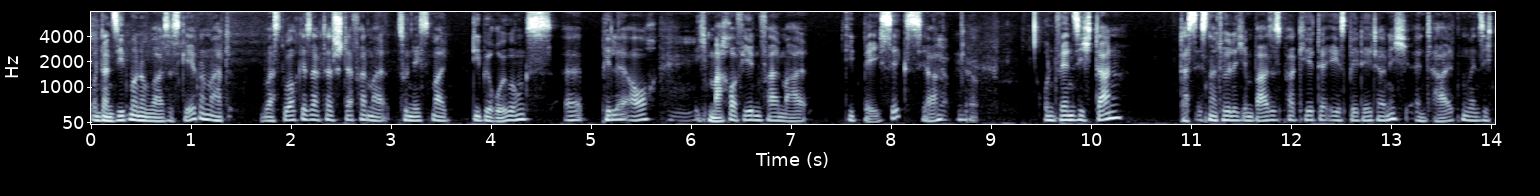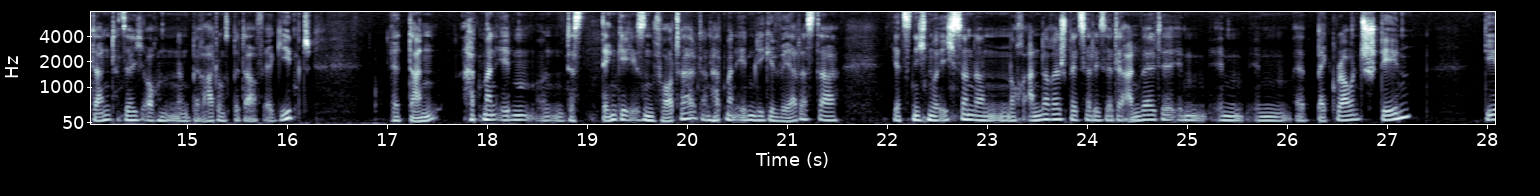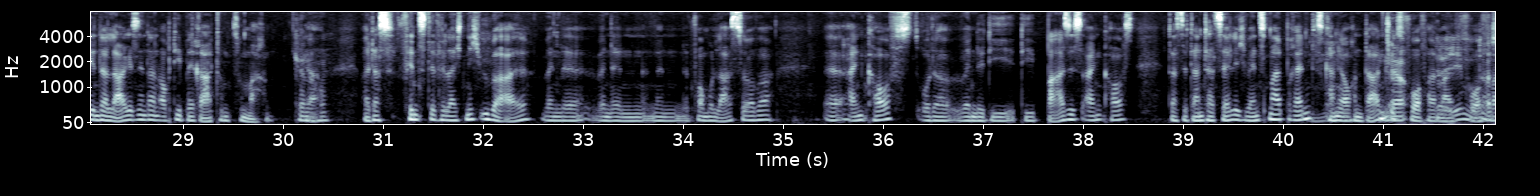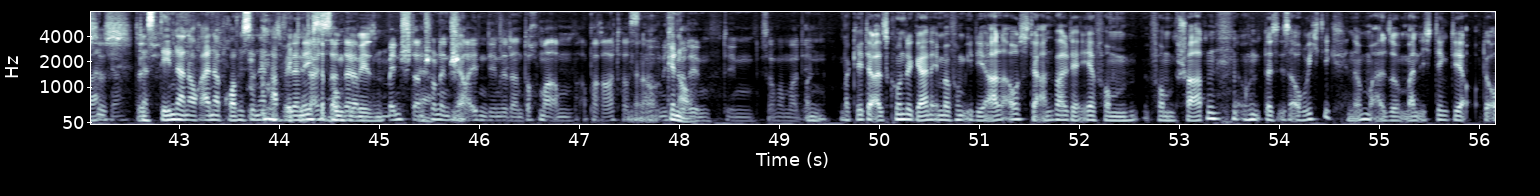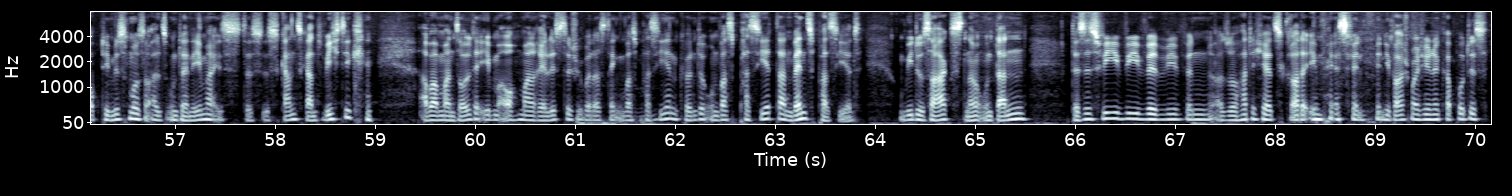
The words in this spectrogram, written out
Und dann sieht man, um was es geht. Und man hat, was du auch gesagt hast, Stefan, mal zunächst mal die Beruhigungspille auch. Mhm. Ich mache auf jeden Fall mal die Basics, ja. ja. ja. Und wenn sich dann das ist natürlich im Basispaket der ESB Data nicht enthalten. Wenn sich dann tatsächlich auch ein, Beratungsbedarf ergibt, äh, dann hat man eben, und das denke ich ist ein Vorteil, dann hat man eben die Gewähr, dass da jetzt nicht nur ich, sondern noch andere spezialisierte Anwälte im, im, im äh, Background stehen, die in der Lage sind, dann auch die Beratung zu machen. Genau. Ja. Weil das findest du vielleicht nicht überall, wenn du, wenn du einen, einen Formularserver äh, einkaufst oder wenn du die, die Basis einkaufst, dass du dann tatsächlich, wenn es mal brennt, das kann ja auch ein Datenschutzvorfall ja, mal ja, vorfallen, das ist, dass den dann auch einer professionell abwickelt. Das wäre der nächste Punkt der gewesen. Mensch dann schon entscheiden, den du dann doch mal am Apparat hast genau. ne? und nicht genau. nur den, den, sagen wir mal, den. Und man geht ja als Kunde gerne immer vom Ideal aus, der Anwalt ja eher vom, vom Schaden und das ist auch wichtig. Ne? Also man, ich denke, der, der Optimismus als Unternehmer ist, das ist ganz, ganz wichtig, aber man sollte eben auch mal realistisch über das denken, was mhm. passieren könnte und was passiert dann, wenn es passiert. Und wie du sagst, ne? und dann das ist wie, wie, wie, wie wenn, also hatte ich jetzt gerade eben erst, wenn, wenn die Waschmaschine kaputt ist,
